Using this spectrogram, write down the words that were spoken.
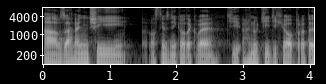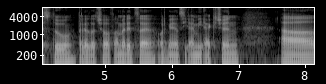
A v zahraničí vlastně vzniklo takové tí, hnutí tichého protestu, které začalo v Americe organizací ME Action, a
